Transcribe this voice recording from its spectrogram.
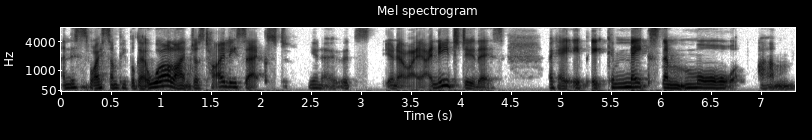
And this is why some people go, well, I'm just highly sexed. You know, it's, you know, I, I need to do this. Okay. It, it can makes them more um,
